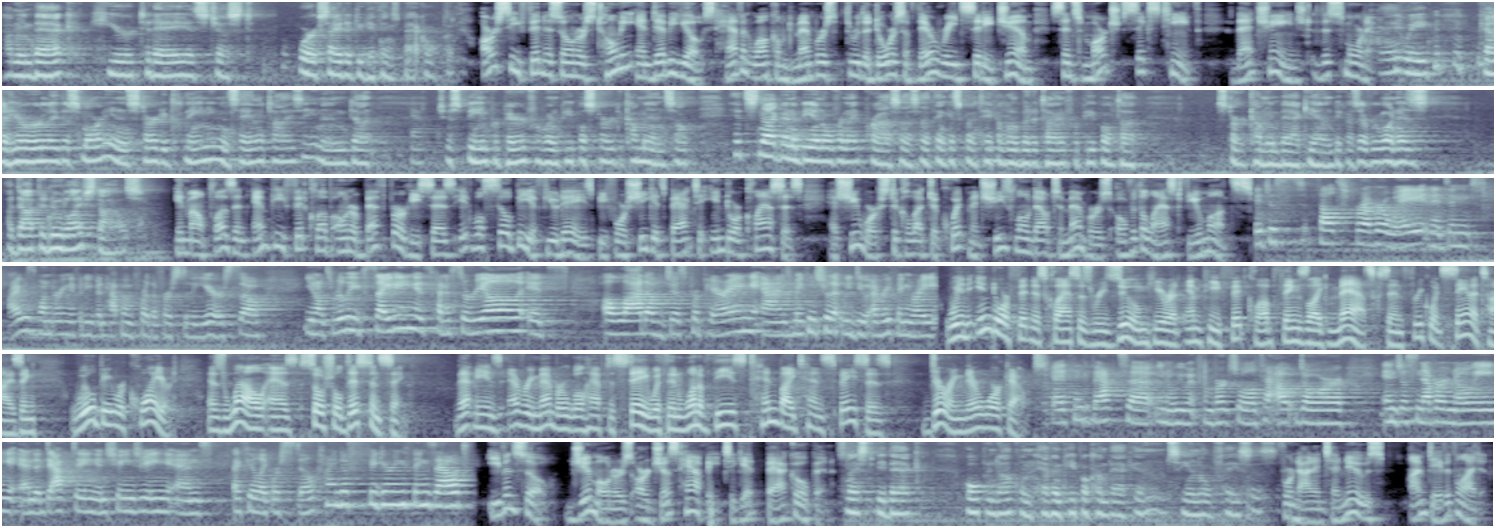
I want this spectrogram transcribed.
Coming back here today, it's just, we're excited to get things back open. RC Fitness owners Tony and Debbie Yost haven't welcomed members through the doors of their Reed City gym since March 16th. That changed this morning. Okay, We got here early this morning and started cleaning and sanitizing and uh, Yeah. just being prepared for when people start to come in. So it's not going to be an overnight process. I think it's going to take a little bit of time for people to start coming back in because everyone has adopted new lifestyles. In Mount Pleasant, MP Fit Club owner Beth Berge says it will still be a few days before she gets back to indoor classes as she works to collect equipment she's loaned out to members over the last few months. It just felt forever away, and it didn't. I was wondering if it even happened before the first of the year. So, you know, it's really exciting. It's kind of surreal. It's a lot of just preparing and making sure that we do everything right. When indoor fitness classes resume here at MP Fit Club, things like masks and frequent sanitizing will be required, as well as social distancing. That means every member will have to stay within one of these 10 by 10 spaces during their workout. I think back to, you know, we went from virtual to outdoor and just never knowing and adapting and changing, and I feel like we're still kind of figuring things out. Even so, gym owners are just happy to get back open. It's nice to be back opened up and having people come back in and seeing old faces. For 9 and 10 News, I'm David Lyden.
